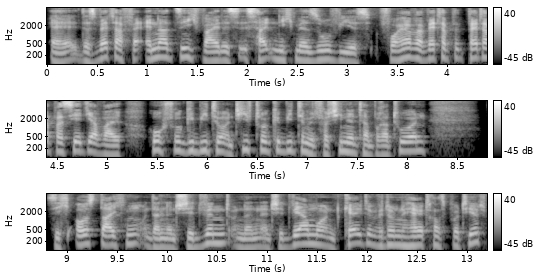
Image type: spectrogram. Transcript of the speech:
äh, das Wetter verändert sich, weil es ist halt nicht mehr so, wie es vorher war. Wetter, Wetter passiert ja, weil Hochdruckgebiete und Tiefdruckgebiete mit verschiedenen Temperaturen sich ausgleichen und dann entsteht Wind und dann entsteht Wärme und Kälte wird hin und her transportiert.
